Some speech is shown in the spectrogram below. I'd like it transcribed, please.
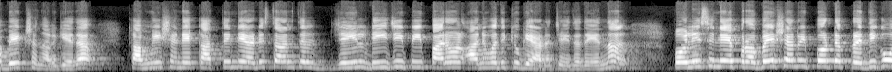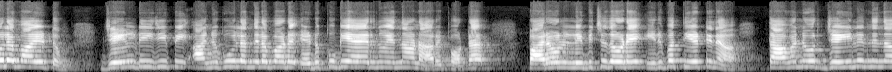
അപേക്ഷ നൽകിയത്. കമ്മീഷന്റെ കത്തിന്റെ അടിസ്ഥാനത്തിൽ jail D G P parole അനുവദിക്കുകയാണ് ചെയ്തത്. എന്നാൽ പോലീസിന്റെ പ്രൊബേഷൻ റിപ്പോർട്ട് പ്രതികൂലമായിട്ടും ജയിൽ ഡി ജി പി അനുകൂല നിലപാട് എടുക്കുകയായിരുന്നു എന്നാണ് റിപ്പോർട്ട്. പരോൾ ലഭിച്ചതോടെ ഇരുപത്തിയെട്ടിന് തവനൂർ ജയിലിൽ നിന്ന്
